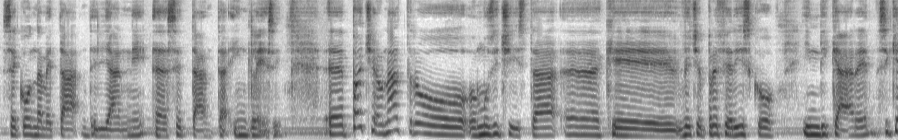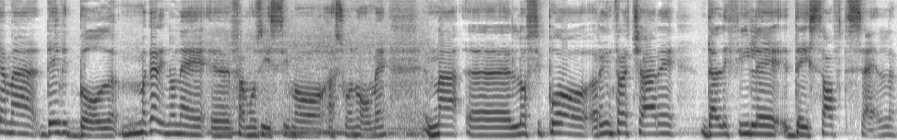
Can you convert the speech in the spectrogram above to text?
seconda metà degli anni eh, 70 inglesi. Eh, poi c'è un altro musicista eh, che invece preferisco indicare, si chiama David Ball, magari non è eh, famosissimo a suo nome, ma eh, lo si può rintracciare dalle file dei Soft Cell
